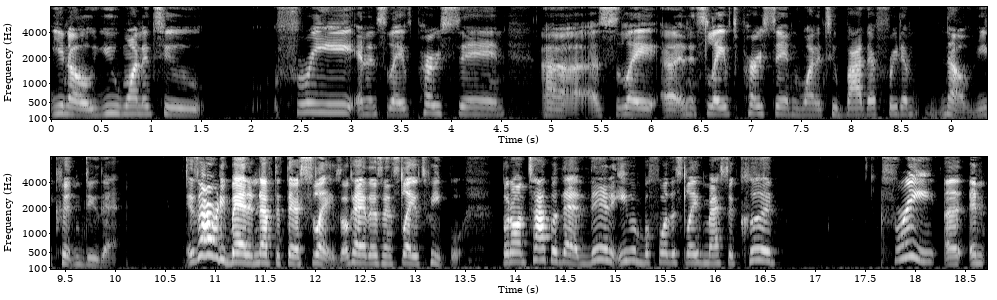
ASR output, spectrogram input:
you know, you wanted to free an enslaved person, uh, a slave, uh, an enslaved person wanted to buy their freedom. No, you couldn't do that. It's already bad enough that they're slaves, okay? There's enslaved people. But on top of that, then, even before the slave master could free a, an,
